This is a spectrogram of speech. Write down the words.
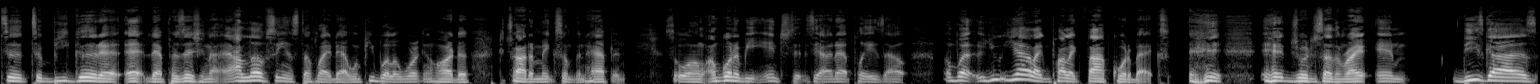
to to be good at, at that position. I, I, love seeing stuff like that when people are working hard to to try to make something happen. So um, I'm going to be interested to see how that plays out. Um, but you you have like probably like five quarterbacks at Georgia Southern, right? And these guys,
